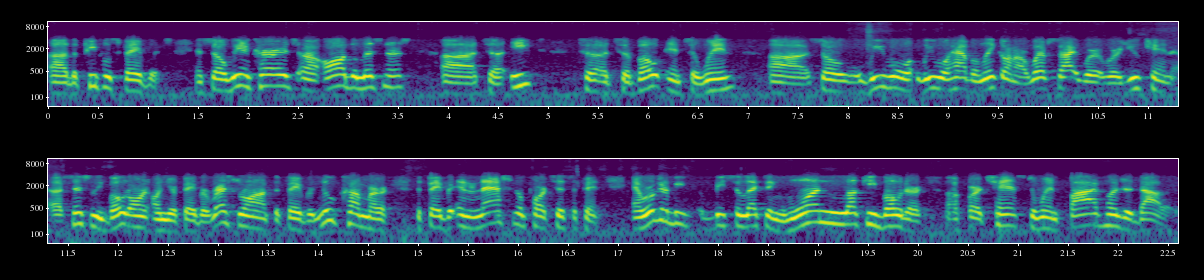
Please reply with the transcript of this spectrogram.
uh, the people's favorites. And so we encourage uh, all the listeners uh, to eat, to, to vote, and to win. Uh, so we will we will have a link on our website where, where you can essentially vote on, on your favorite restaurant, the favorite newcomer, the favorite international participant, and we're going to be be selecting one lucky voter uh, for a chance to win five hundred dollars.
